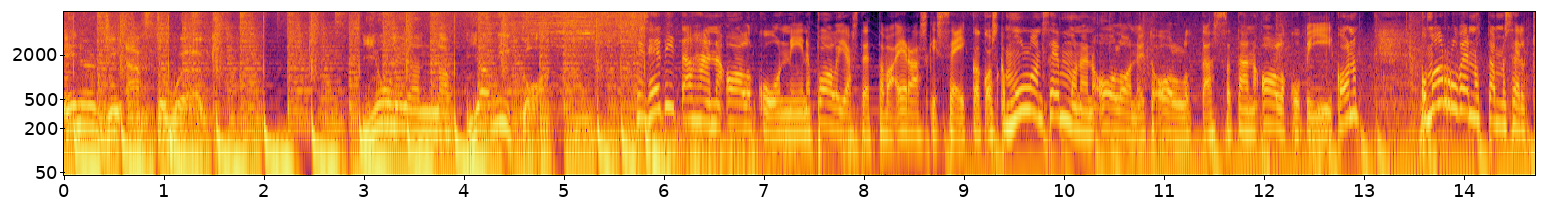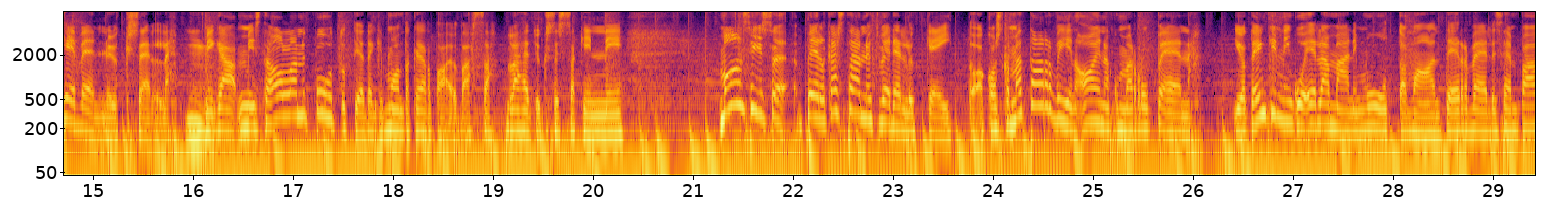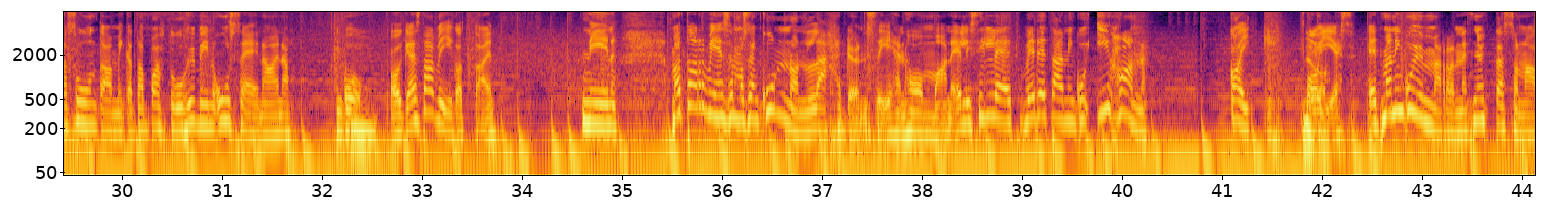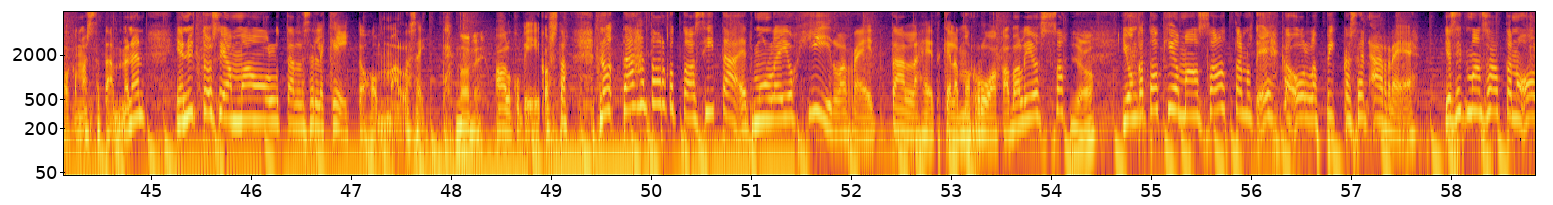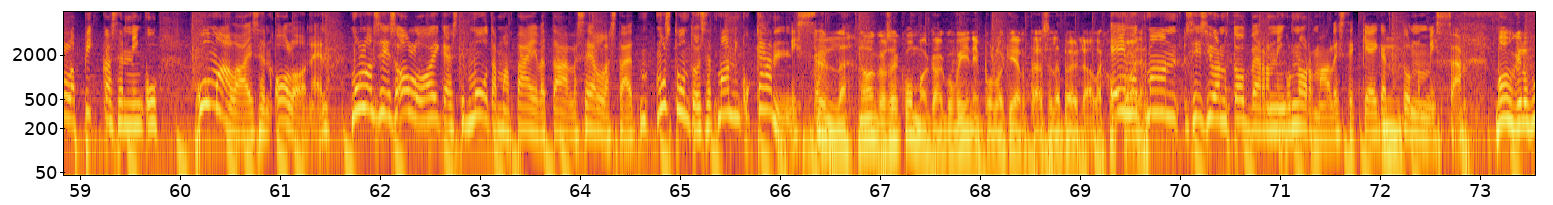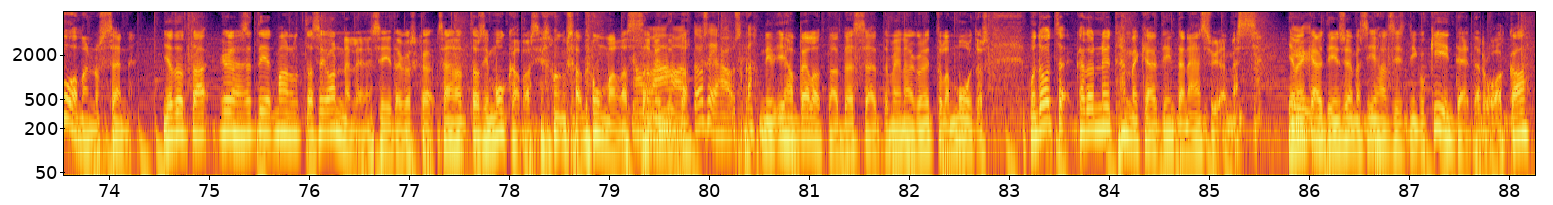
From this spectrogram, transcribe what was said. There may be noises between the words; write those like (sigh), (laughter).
Energy After Work. Julianna ja Niko. Siis heti tähän alkuun niin paljastettava eräskin seikka, koska mulla on semmonen olo nyt ollut tässä tämän alkuviikon. Kun mä oon ruvennut tämmöiselle kevennykselle, mm. mikä, mistä ollaan nyt puhuttu tietenkin monta kertaa jo tässä lähetyksessäkin, niin Mä oon siis pelkästään nyt vedellyt keittoa, koska mä tarviin aina, kun mä rupeen jotenkin niin kuin elämääni muuttamaan terveellisempää suuntaan, mikä tapahtuu hyvin usein aina niin kuin mm. oikeastaan viikoittain. Niin mä tarviin semmoisen kunnon lähdön siihen hommaan. Eli silleen, että vedetään niinku ihan kaikki pois. Et mä niinku ymmärrän, että nyt tässä on alkamassa tämmönen. Ja nyt tosiaan mä oon ollut tällaiselle keittohommalla sitten. Noniin. Alkuviikosta. No tämähän tarkoittaa sitä, että mulla ei ole hiilareita tällä hetkellä mun ruokavaliossa. Joo. Jonka takia mä oon saattanut ehkä olla pikkasen äreä. Ja sit mä oon saattanut olla pikkasen niinku humalaisen olonen. Mulla on siis ollut oikeasti muutama päivä täällä sellaista, että musta tuntuisi, että mä oon niinku kännissä. Kyllä. No onko se kummankaan, kun viinipullo kiertää siellä pöydällä koko Ei, mutta mä oon siis juonut ton verran niinku normaalistikin, eikä mm. tunnu missään. Mä oon kyllä huomannut sen. Ja tota, kyllähän sä tiedät, mä oon ollut tosi onnellinen siitä, koska sehän on tosi mukava silloin, kun sä oot hummalassa. No, niin, tota, tosi hauska. niin ihan pelottaa tässä, että meinaako nyt tulla muutos. Mutta kato, nythän me käytiin tänään syömässä. Ja me Mm. käytiin syömässä ihan siis niinku kiinteitä ruokaa.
